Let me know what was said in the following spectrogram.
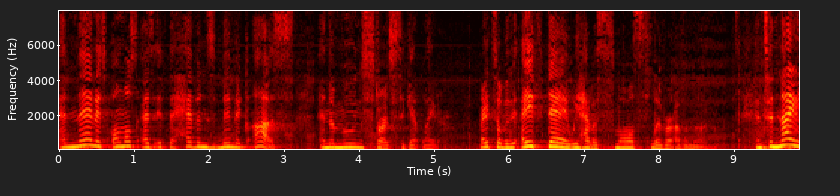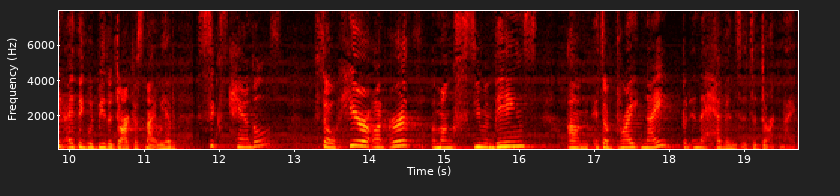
and then it's almost as if the heavens mimic us and the moon starts to get lighter. Right? So by the eighth day, we have a small sliver of a moon. And tonight, I think, would be the darkest night. We have six candles. So here on earth, amongst human beings, um, it's a bright night, but in the heavens, it's a dark night.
